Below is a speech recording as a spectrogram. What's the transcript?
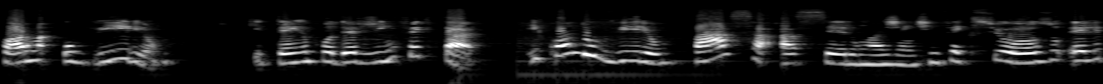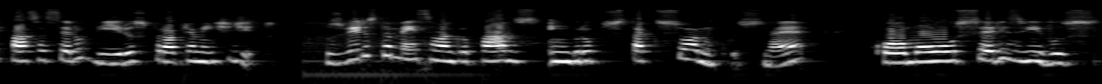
forma o vírion, que tem o poder de infectar. E quando o vírion passa a ser um agente infeccioso, ele passa a ser o vírus propriamente dito. Os vírus também são agrupados em grupos taxômicos, né? Como os seres vivos,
